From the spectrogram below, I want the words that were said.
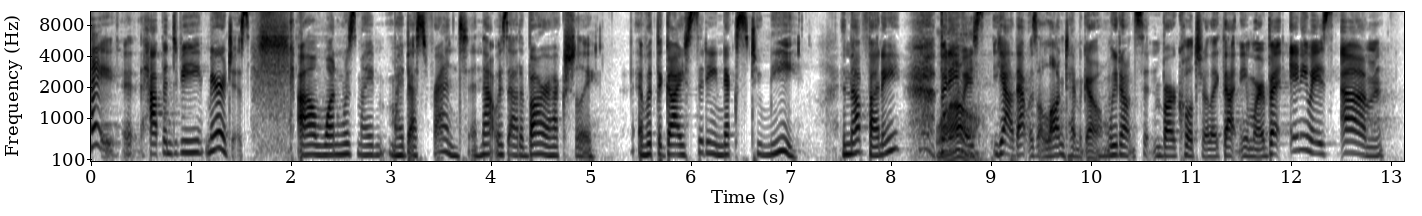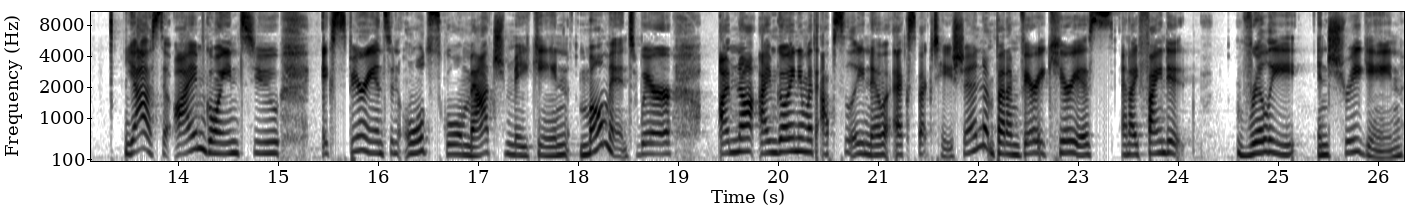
hey, it happened to be marriages. Uh, one was my, my best friend, and that was at a bar actually, and with the guy sitting next to me. Isn't that funny? But anyways, yeah, that was a long time ago. We don't sit in bar culture like that anymore. But anyways, um, yeah, so I'm going to experience an old school matchmaking moment where I'm not, I'm going in with absolutely no expectation, but I'm very curious and I find it really intriguing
